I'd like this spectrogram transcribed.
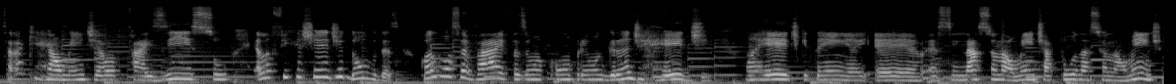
Será que realmente ela faz isso? Ela fica cheia de dúvidas. Quando você vai fazer uma compra em uma grande rede, uma rede que tem, é, assim, nacionalmente, atua nacionalmente,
